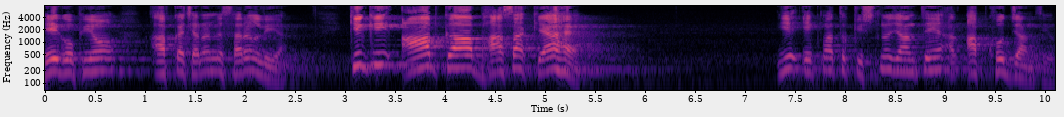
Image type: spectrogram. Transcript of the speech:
हे गोपियों, आपका चरण में शरण लिया। क्योंकि आपका भाषा क्या है? ये एकमात्र तो कृष्ण जानते हैं और आप खुद जानते हो।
